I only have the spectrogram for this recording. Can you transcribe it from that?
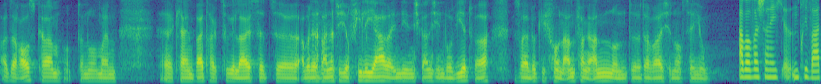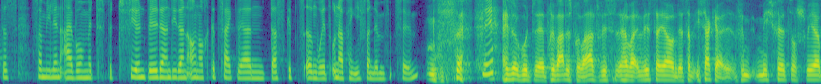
als er rauskam, ob da nur mein äh, kleinen Beitrag zu geleistet. Äh, aber das waren natürlich auch viele Jahre, in denen ich gar nicht involviert war. Das war ja wirklich von Anfang an und äh, da war ich ja noch sehr jung. aber wahrscheinlich ein privates Familienalbum mit, mit vielen Bildern, die dann auch noch gezeigt werden. Das gibt es irgendwo jetzt unabhängig von dem Film. nee? Also gut, äh, privat ist privat, wisst, äh, wisst ihr ja. Und deshalb, ich sag ja, für mich fällt es auch schwer,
